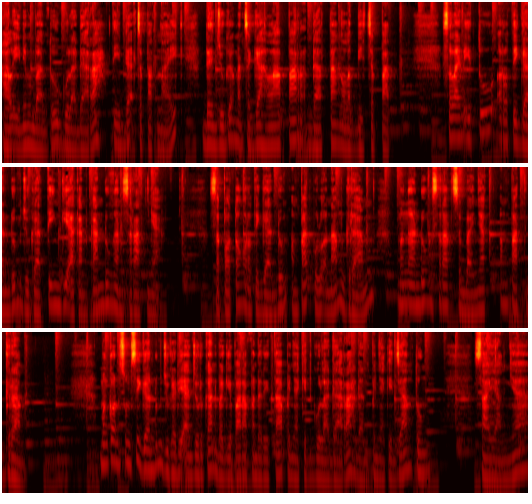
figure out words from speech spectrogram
Hal ini membantu gula darah tidak cepat naik dan juga mencegah lapar datang lebih cepat. Selain itu, roti gandum juga tinggi akan kandungan seratnya. Sepotong roti gandum 46 gram mengandung serat sebanyak 4 gram. Mengkonsumsi gandum juga dianjurkan bagi para penderita penyakit gula darah dan penyakit jantung. Sayangnya,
